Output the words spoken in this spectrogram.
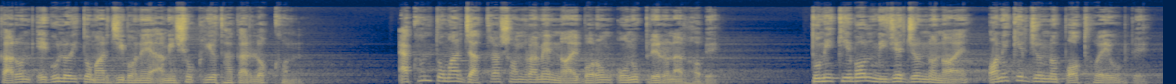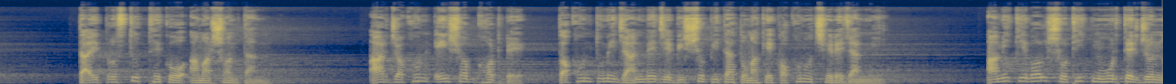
কারণ এগুলোই তোমার জীবনে আমি সক্রিয় থাকার লক্ষণ। এখন তোমার যাত্রা সংগ্রামের নয়, বরং অনুপ্রেরণার হবে। তুমি কেবল নিজের জন্য নয়, অনেকের জন্য পথ হয়ে উঠবে। তাই প্রস্তুত থেকো, আমার সন্তান। আর যখন এই সব ঘটবে, তখন তুমি জানবে যে বিশ্বপিতা তোমাকে কখনো ছেড়ে যাননি। আমি কেবল সঠিক মুহূর্তের জন্য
